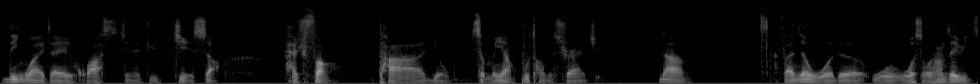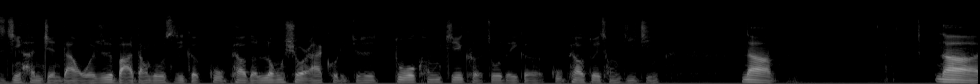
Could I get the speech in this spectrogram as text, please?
另外再花时间再去介绍 hedge fund 它有什么样不同的 strategy。那 反正我的我我手上这笔资金很简单，我就是把它当做是一个股票的 long short equity，就是多空皆可做的一个股票对冲基金。那那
